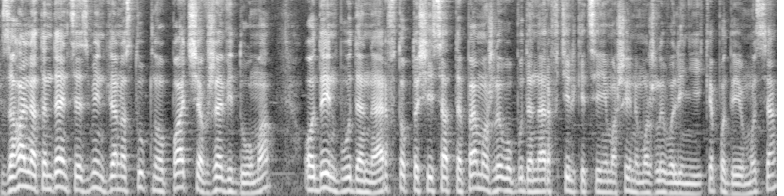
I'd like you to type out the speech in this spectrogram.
Загальна тенденція змін для наступного патча вже відома. Один буде нерв, тобто 60 ТП, можливо, буде нерв тільки цієї машини, можливо, лінійки, подивимося.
